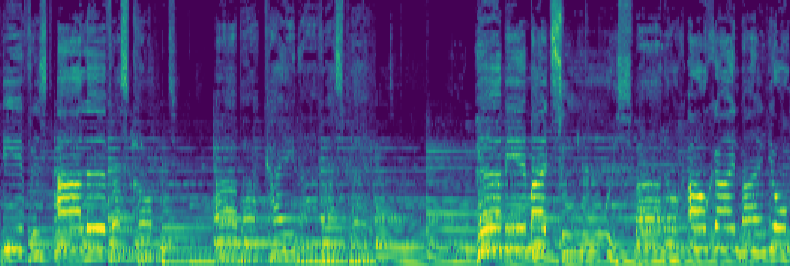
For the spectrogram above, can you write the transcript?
Ihr wisst alle, was kommt aber keiner was bleibt. Hör mir mal zu, ich war doch auch einmal jung.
